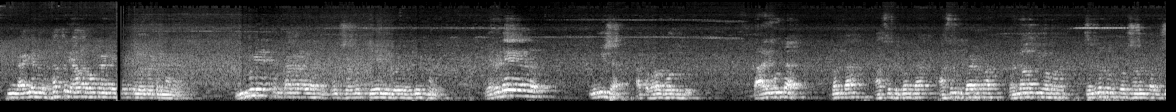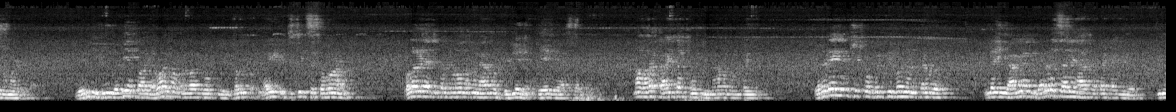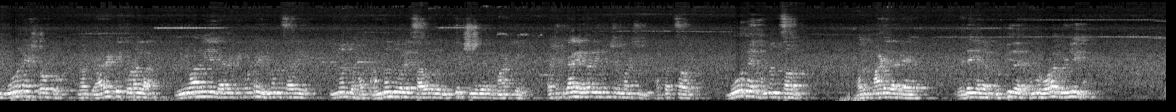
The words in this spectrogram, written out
ಹಿಂಗಾಗಿ ಅಂದ್ರೆ ಹತ್ತಿರ ಯಾವ ಅವಕಾಶ ಕಿಲೋಮೀಟರ್ನಾಗ. ಇಮಿಡಿಯೇಟ್ ನಮ್ಮ ತಂತ್ರಗಳನ್ನು ಕೂಡಿಸ್ಕೊಂಡು ಕೇಳಿಗಳು ಅಡ್ಮಿಟ್ ಮಾಡಿ ಎರಡೇ ಎರಡು ನಿಮಿಷ ಅಥವಾ ಓದಿದ್ದು ದಾರಿಗುಂಡ, ಬಂದ ಆಸ್ಪತ್ರೆ ಬಂದ ಆಸ್ಪತ್ರೆ ಬೇಡಪ್ಪ, ಗಂಗಾವತಿ ಅವರ ಚಂದ್ರಪುರ ತೋರಿಸೋಣ ಶುರು ಮಾಡಿದ್ದ ಎಲ್ಲಿ, ಈ ನದಿಯಪ್ಪ ಯಾವಾಗ ನಾವು ಗಂಗಾವತಿ ಹೋಗ್ತೀವಿ? ಸ್ವಲ್ಪ ಲೈಟ್ ಚಿಕಿತ್ಸೆ ತಗೋಣ. ಒಳಗಡೆ ಅಂತ ಕರ್ಕೊಂಡು ನಮ್ಮನ್ನು ಯಾರು ಬಿಡಲಿಲ್ಲ. ಕೇಳಿ ಆಸ್ಪತ್ರೆ ನಾವು ಹೊರಗೆ ಕಾಯ್ತಾ ಕೂತೀವಿ ನಾವು ನಮ್ಮ ಕೈ ಎರಡೇ ನಿಮಿಷಕ್ಕೆ ಒಬ್ಬ ವ್ಯಕ್ತಿ ಬಂದು ನನ್ನ ಕರೆದು ಇಲ್ಲ ಈಗಾಗಲೇ ಎರಡು ಸಾರಿ ಹಾರ್ಟ್ ಅಟ್ಯಾಕ್ ಆಗಿದೆ. ಇದು ಮೂರನೇ ಸ್ಟ್ರೋಕು ನಾವು ಗ್ಯಾರಂಟಿ ಕೊಡಲ್ಲ. ನೀವಾಗಲೇ ಗ್ಯಾರಂಟಿ ಕೊಟ್ಟರೆ ಇನ್ನೊಂದು ಸಾರಿ, ಇನ್ನೊಂದು ಹತ್ತು ಹನ್ನೊಂದುವರೆ ಸಾವಿರದ ಇಂಜೆಕ್ಷನ್ ಇದೆ ಮಾಡ್ತೀವಿ. ಅಷ್ಟೊತ್ತಿಗಾಗಿ ಎರಡು ಇಂಜೆಕ್ಷನ್ ಮಾಡಿಸಿದ್ವಿ, ಹತ್ತತ್ತು ಸಾವಿರ. ಮೂರನೇ ಹನ್ನೊಂದು ಸಾವಿರ. ಅದನ್ನು ಮಾಡಿದ್ದಾರೆ ಎದೆಗೆಲ್ಲ ಗುದ್ದಿದ್ದಾರೆ ನಮಗೆ ಒಳಗೆ ಬಿಡಲಿಲ್ಲ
